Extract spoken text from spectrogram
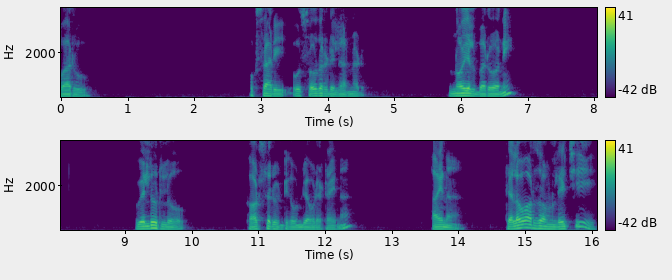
వారు ఒకసారి ఓ సోదరుడు ఇలా అన్నాడు నోయల్ బరో అని వెల్లూరులో గాడ్ సర్వెంట్గా ఉండేవాడట ఆయన. ఆయన తెల్లవారుజామున లేచి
